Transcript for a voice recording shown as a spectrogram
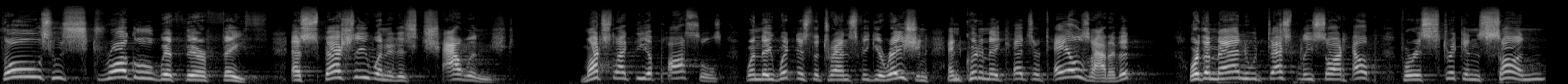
those who struggle with their faith, especially when it is challenged. Much like the apostles when they witnessed the transfiguration and couldn't make heads or tails out of it, or the man who desperately sought help for his stricken son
